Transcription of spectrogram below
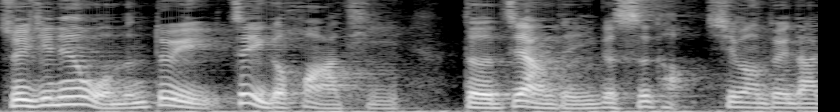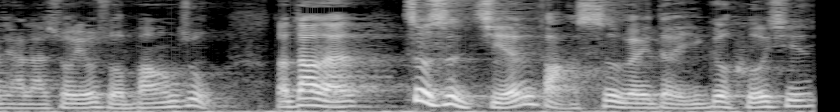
所以今天我们对这个话题。的这样的一个思考，希望对大家来说有所帮助。那当然，这是减法思维的一个核心。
